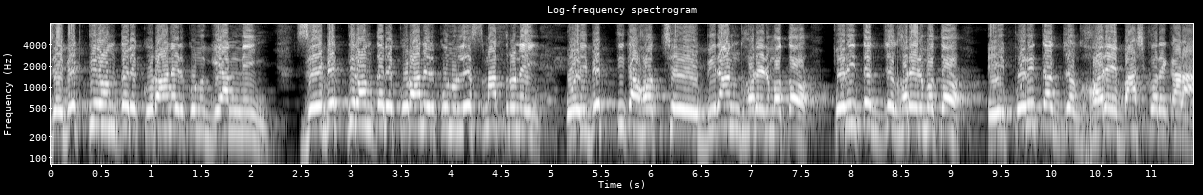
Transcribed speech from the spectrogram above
যে ব্যক্তির অন্তরে কোরআনের কোনো জ্ঞান নেই, যে ব্যক্তির অন্তরে কোরআনের কোনো লেশ মাত্র নেই, ওই ব্যক্তিটা হচ্ছে বিরান ঘরের মতো, পরিত্যাজ্য ঘরের মতো। এই পরিত্যাজ্য ঘরে বাস করে কারা?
